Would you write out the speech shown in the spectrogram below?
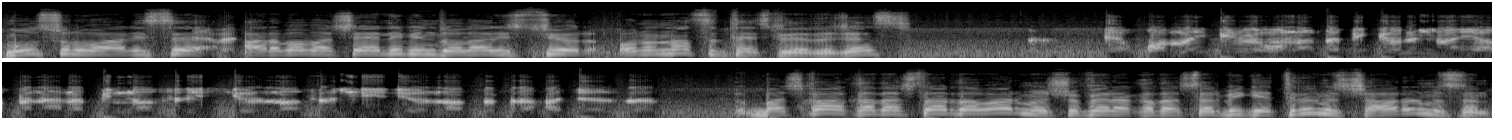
Musul valisi Evet. araba başı 50 bin dolar istiyor. Onu nasıl tespit edeceğiz? E, vallahi bilmiyorum onlar da görüşme yapın. Hani bir nasıl istiyor, nasıl şey diyor, nasıl bırakacağız da. Başka arkadaşlar da var mı? Şoför arkadaşlar bir getirir misin? Çağırır mısın?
